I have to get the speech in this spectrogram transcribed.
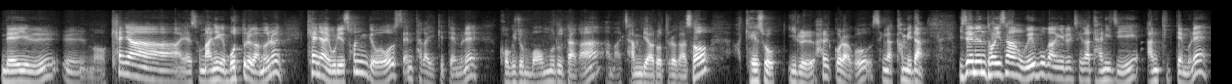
내일 뭐 케냐에서 만약에 못 들어가면은 케냐에 우리 선교 센터가 있기 때문에 거기 좀 머무르다가 아마 잠비아로 들어가서 계속 일을 할 거라고 생각합니다. 이제는 더 이상 외부 강의를 제가 다니지 않기 때문에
